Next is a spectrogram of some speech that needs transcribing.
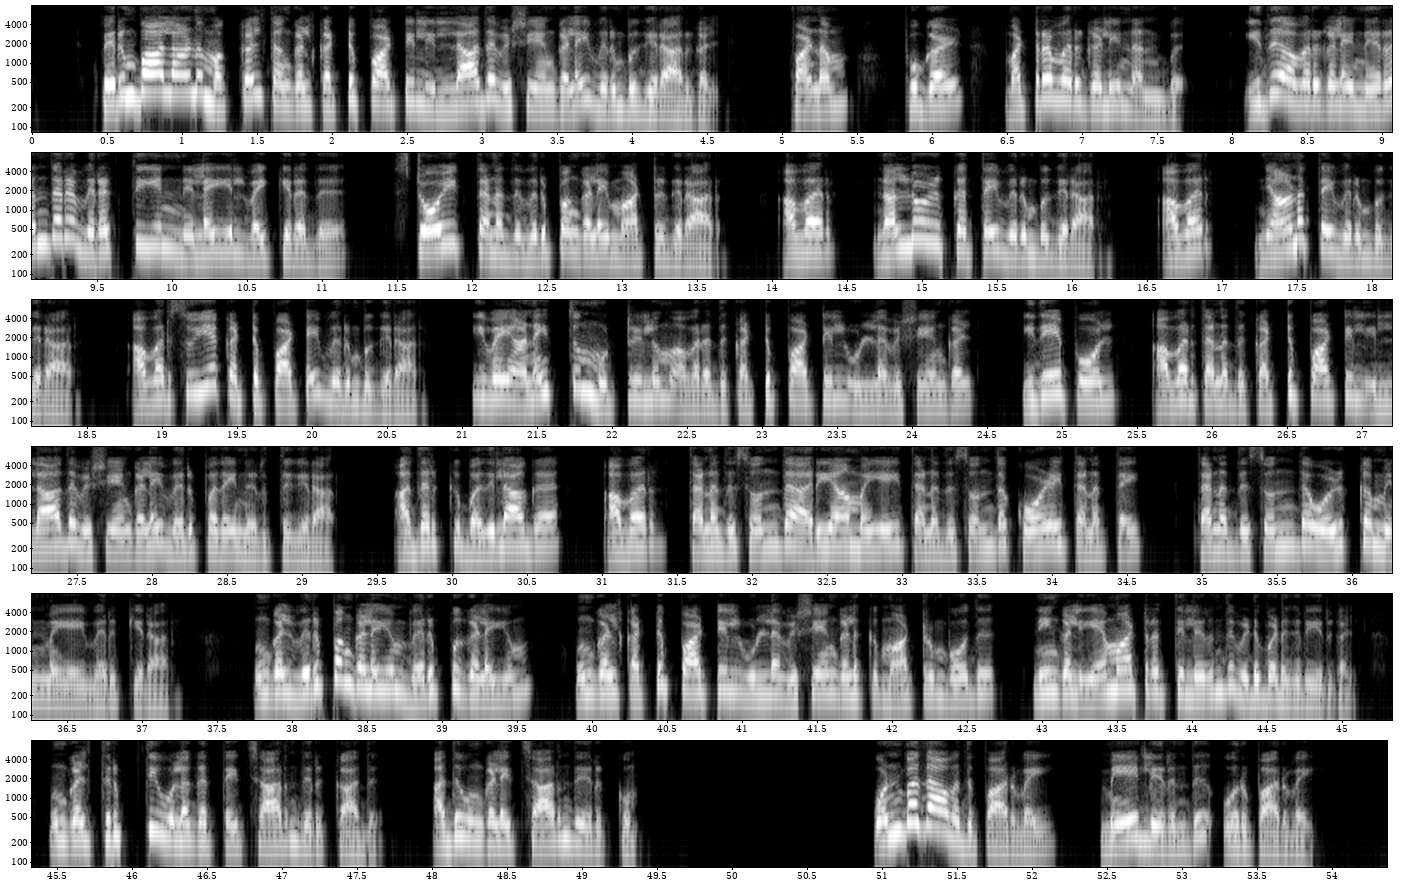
பெரும்பாலான மக்கள் தங்கள் கட்டுப்பாட்டில் இல்லாத விஷயங்களை விரும்புகிறார்கள். பணம் புகழ் மற்றவர்களின் அன்பு. இது அவர்களை நிரந்தர விரக்தியின் நிலையில் வைக்கிறது. ஸ்டோயிக் தனது விருப்பங்களை மாற்றுகிறார். அவர் நல்லொழுக்கத்தை விரும்புகிறார். அவர் ஞானத்தை விரும்புகிறார். அவர் சுய கட்டுப்பாட்டை விரும்புகிறார். இவை அனைத்தும் முற்றிலும் அவரது கட்டுப்பாட்டில் உள்ள விஷயங்கள். இதேபோல் அவர் தனது கட்டுப்பாட்டில் இல்லாத விஷயங்களை வெறுப்பதை நிறுத்துகிறார். அதற்கு பதிலாக அவர் தனது சொந்த அறியாமையை தனது சொந்த கோழைத்தனத்தை தனது சொந்த ஒழுக்கமின்மையை வெறுக்கிறார். உங்கள் விருப்பங்களையும் வெறுப்புகளையும் உங்கள் கட்டுப்பாட்டில் உள்ள விஷயங்களுக்கு மாற்றும்போது நீங்கள் ஏமாற்றத்திலிருந்து விடுபடுகிறீர்கள். உங்கள் திருப்தி உலகத்தைச் சார்ந்திருக்காது. அது உங்களைச் சார்ந்து இருக்கும். ஒன்பதாவது பார்வை மேலிருந்து ஒரு பார்வை.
